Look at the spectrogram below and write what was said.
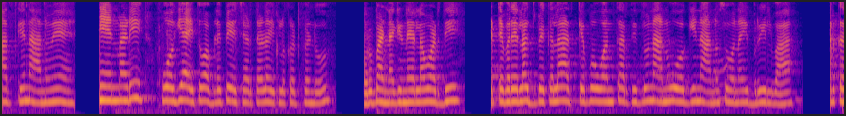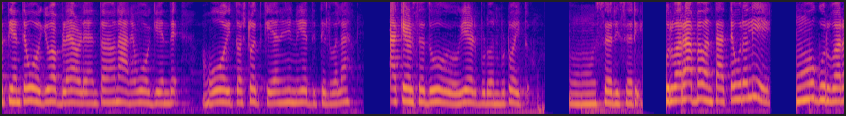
ಅದಕ್ಕೆ ನಾನು ಏನ್ ಮಾಡಿ? ಹೋಗಿ ಆಯ್ತು, ಒಬ್ಳೆ ಪೇಚಾಡ್ತಾಳೆ ಐಕ್ಳು ಕಟ್ಕೊಂಡು. ಅವರು ಬಣ್ಣ ಗಿಣ್ಣ ಎಲ್ಲ ಹೊಡ್ದು ಬಟ್ಟೆ ಬರೆ ಎಲ್ಲ ಹಚ್ಬೇಕಲ್ಲ ಅದಕ್ಕೆ ಬವ್ವ ಅಂತ ಕರ್ತಿದ್ಲು ನಾನು ಹೋಗಿ, ನಾನು ಸೋನ ಇಬ್ರು ಇಲ್ವಾ? ಮಾಡ್ಕತಿ ಅಂತ ಹೋಗಿ, ಒಬ್ಳೆ ಅವಳೆ ಅಂತ ನಾನೇ ಹೋಗಿ ಅಂದೆ. ಹೋಯ್ತು ಅಷ್ಟು ಅದಕ್ಕೆ ನೀನು ಎದ್ದಿತ್ತಿಲ್ವಲ್ಲ ಯಾಕೆ ಹೇಳ್ಸೋದು ಹೇಳ್ಬಿಡು ಅಂದ್ಬಿಟ್ಟು ಹೋಯ್ತು. ಹ್ಞೂ, ಸರಿ ಸರಿ. ಗುರುವಾರ ಹಬ್ಬ ಅಂತ ಅತ್ತೆ ಊರಲ್ಲಿ? ಹ್ಞೂ, ಗುರುವಾರ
